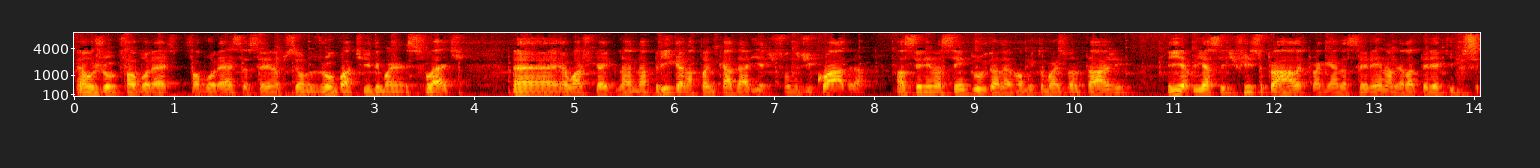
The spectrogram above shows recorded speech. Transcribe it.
é um jogo que favorece, favorece a Serena por ser um jogo batido e mais flat. É, eu acho que aí na, na, briga, na pancadaria de fundo de quadra, a Serena sem dúvida leva muito mais vantagem. E ia ser difícil para a Halle para ganhar da Serena, ela teria que se,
